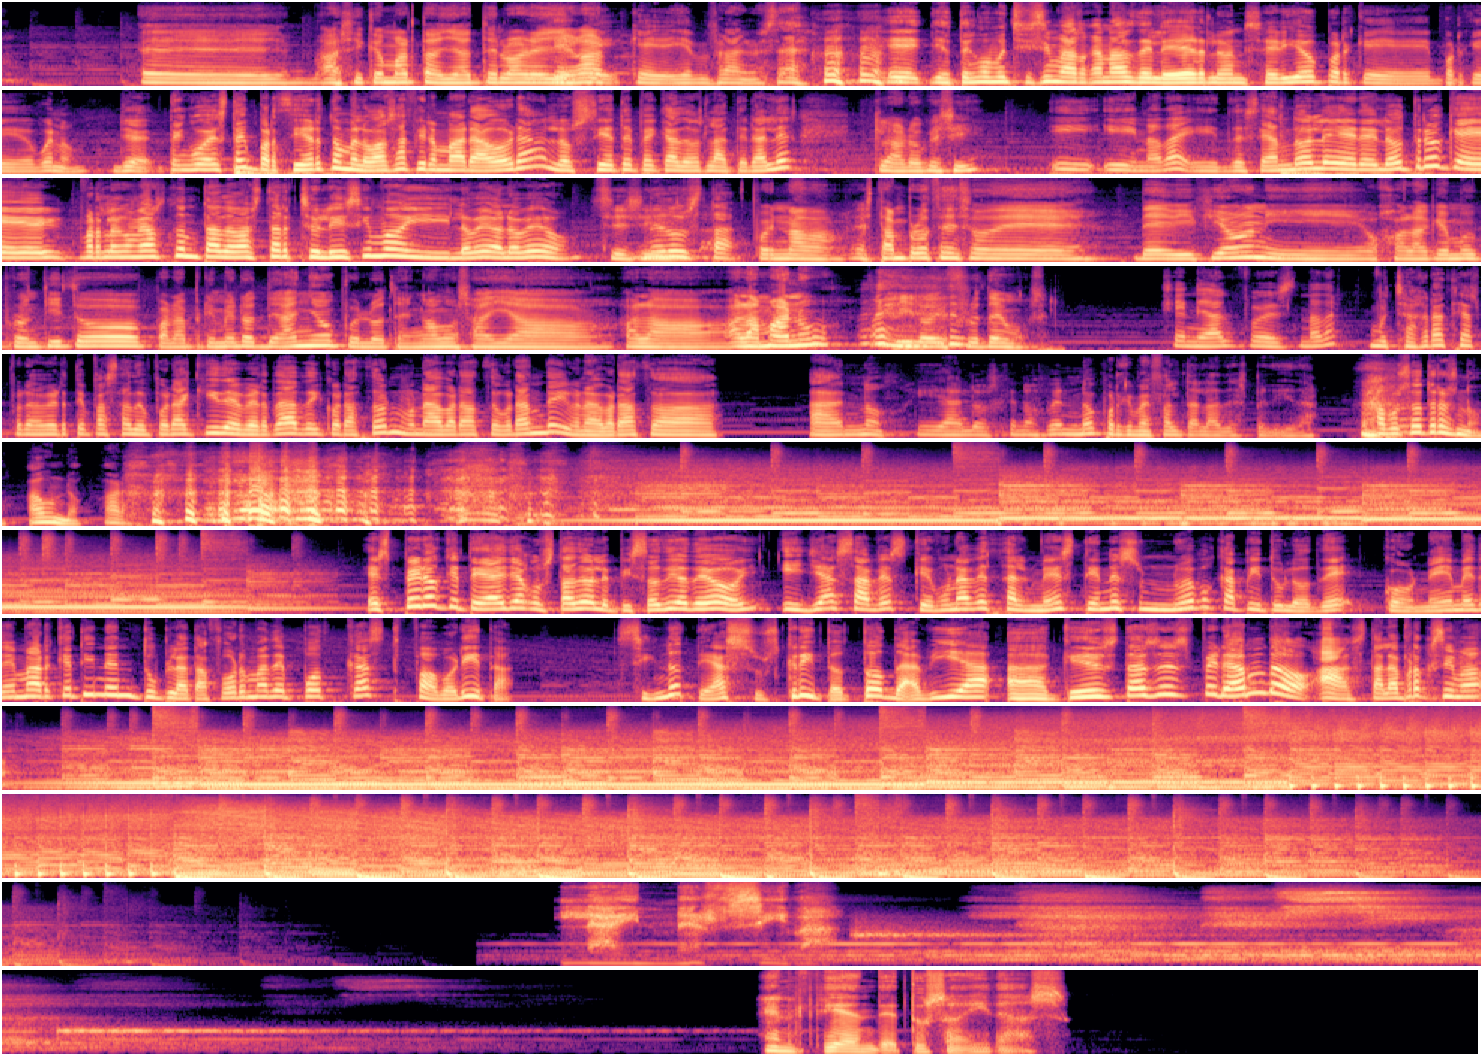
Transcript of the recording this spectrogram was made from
Eh, así que Marta, ya te lo haré Que- llegar. que- que o sea, eh, yo tengo muchísimas ganas de leerlo en serio porque, porque bueno, yo tengo este y por cierto me lo vas a firmar ahora, Los siete pecados laterales. Claro que sí. Y, y nada, y deseando leer el otro que por lo que me has contado va a estar chulísimo y lo veo, lo veo. Sí, sí. Me gusta. Pues nada, está en proceso de, de edición y ojalá que muy prontito, para primeros de año, pues lo tengamos ahí a, a la, a la mano y lo disfrutemos. Genial, pues nada, muchas gracias por haberte pasado por aquí, de verdad, de corazón. Un abrazo grande y un abrazo a, a- no, y a los que nos ven no, porque me falta la despedida. A vosotros no, aún no. Ahora. Espero que te haya gustado el episodio de hoy y ya sabes que una vez al mes tienes un nuevo capítulo de Con M de Marketing en tu plataforma de podcast favorita. Si no te has suscrito todavía, ¿a qué estás esperando? ¡Hasta la próxima! Enciende tus oídos.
